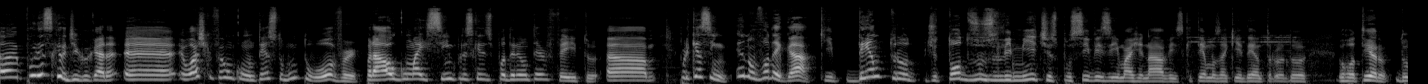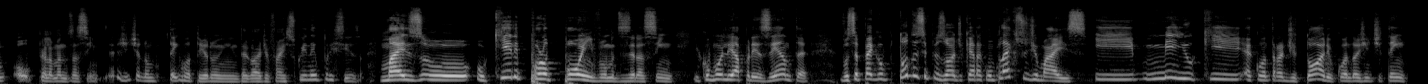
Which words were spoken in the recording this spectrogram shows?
Ah, por isso que eu digo, cara, é, eu acho que foi um contexto muito over para algo mais simples que eles poderiam ter feito. Uh, porque assim, eu não vou negar que dentro de todos os limites possíveis e imagináveis que temos aqui dentro do, do roteiro, do, ou pelo menos assim, a gente não tem roteiro em The God of High School e nem precisa. Mas o, o que ele propõe, vamos dizer assim, e como ele apresenta, você pega todo esse episódio que era complexo demais e meio que é contraditório quando a gente tem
